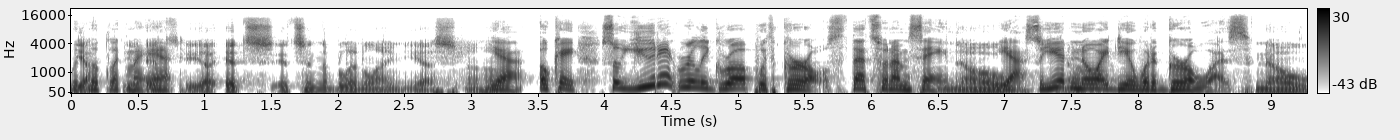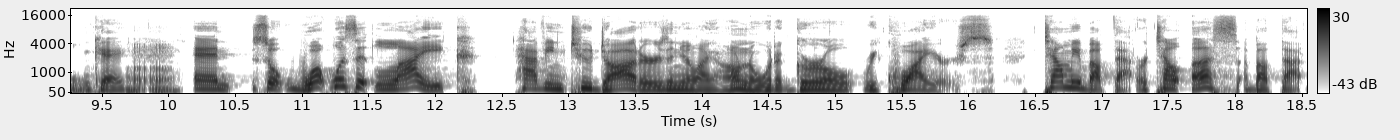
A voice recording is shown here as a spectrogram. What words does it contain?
Yeah, look like my yeah, aunt. It's, yeah, it's it's in the bloodline. Yes. Uh-huh. Yeah. Okay. So you didn't really grow up with girls. That's what I'm saying. No. Yeah. So you had no, no. idea what a girl was. No. Okay. Uh-uh. And so what was it like having two daughters and you're like, I don't know what a girl requires? Tell me about that or tell us about that.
